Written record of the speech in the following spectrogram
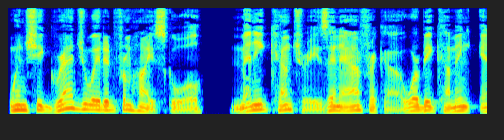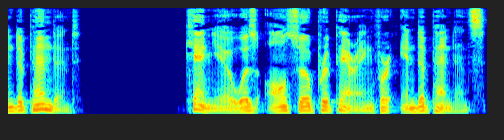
When she graduated from high school, many countries in Africa were becoming independent. Kenya was also preparing for independence.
